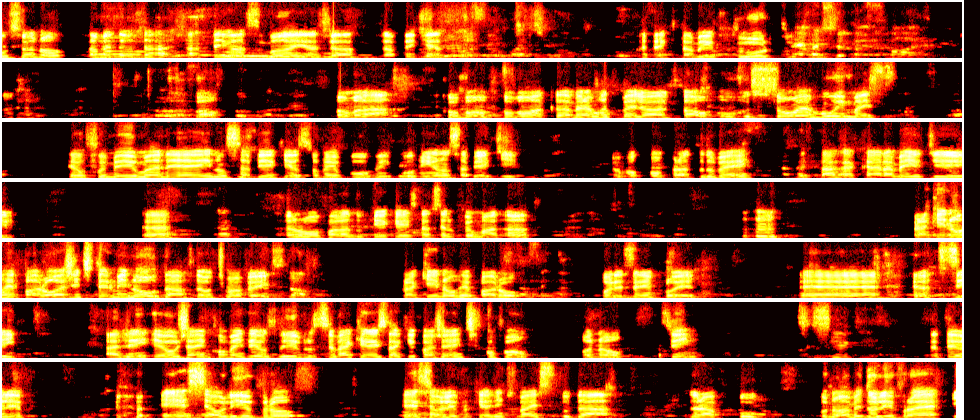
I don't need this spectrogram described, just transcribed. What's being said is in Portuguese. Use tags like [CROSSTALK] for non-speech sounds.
Funcionou. Tá vendo? Já, já tenho as manhas, já. Já peguei as. Mas é que tá meio torto. Bom, vamos lá. Ficou bom, ficou bom. A câmera é muito melhor. Só o, o som é ruim, mas eu fui meio mané e não sabia que. Eu sou meio burrinho, burrinho, eu não sabia que. Eu vou comprar. Tudo bem? Tá com a cara meio de. É. Eu não vou falar do que que está sendo filmado. Hã? Uh -uh. Para quem não reparou, a gente terminou o DAF da última vez. Para quem não reparou, por exemplo, ele. É, [LAUGHS] sim, gente, eu já encomendei os livros. Você vai querer estar aqui com a gente, Fofão? Ou não? Sim? Você tem o livro? Esse é o livro. Esse é o livro que a gente vai estudar do. O nome do livro é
